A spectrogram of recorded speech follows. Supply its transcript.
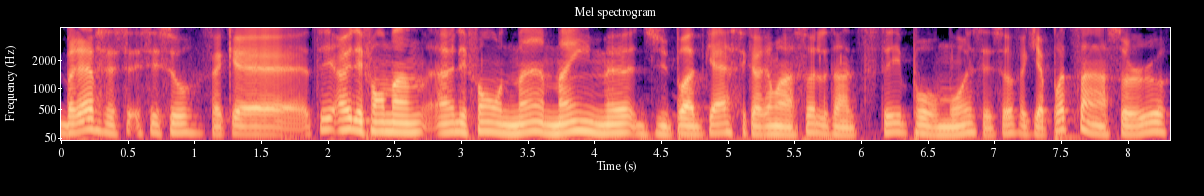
Bref, c'est- ça. Fait que, tu sais, un, des fondements- un des fondements même euh, du podcast, c'est carrément ça, l'authenticité. Pour moi, c'est ça. Fait qu'il n'y a pas de censure.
